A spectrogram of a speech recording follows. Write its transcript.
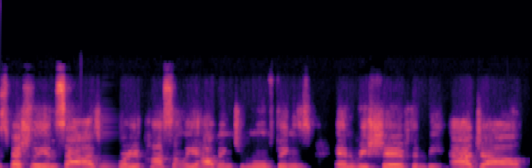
especially in SaaS, where you're constantly having to move things and reshift and be agile,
